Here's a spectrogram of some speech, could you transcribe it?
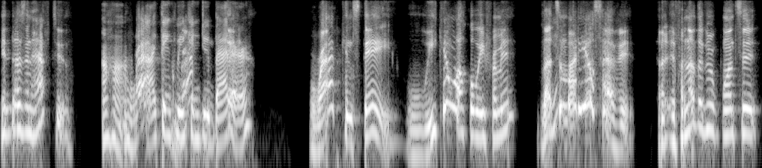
it doesn't have to. Uh-huh. I think we can do better. Rap can stay. We can walk away from it. Let yeah. somebody else have it. Uh, if another group wants it,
